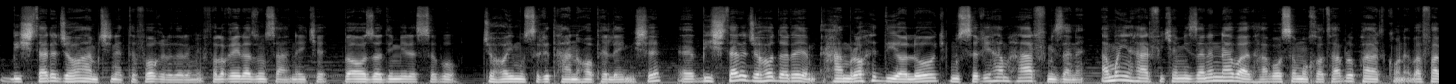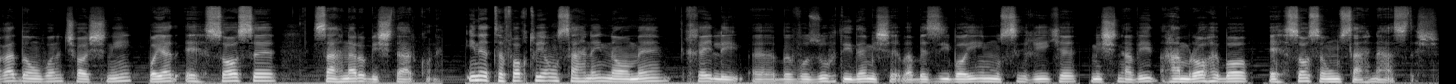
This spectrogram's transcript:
بیشتر جاها همچین اتفاقی رو داره میفته حالا غیر از اون صحنه که به آزادی می‌رسه و جاهای موسیقی تنها پلی میشه بیشتر جاها داره همراه دیالوگ موسیقی هم حرف می‌زنه. اما این حرفی که می‌زنه نباید حواس مخاطب رو پرت کنه و فقط به عنوان چاشنی باید احساس صحنه رو بیشتر کنه. این اتفاق توی اون صحنه نامه خیلی به وضوح دیده میشه و به زیبایی این موسیقی که میشنوید همراه با احساس اون صحنه هستش.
